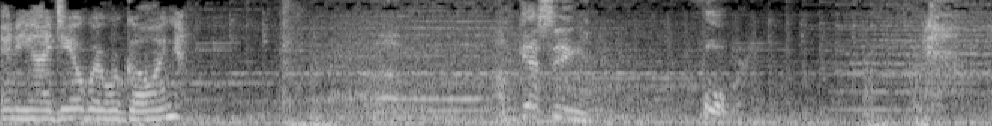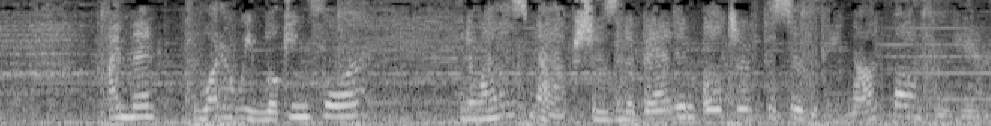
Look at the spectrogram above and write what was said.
Any idea where we're going? Um, I'm guessing forward. I meant, what are we looking for? Noella's map shows an abandoned Ultor facility not far from here.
